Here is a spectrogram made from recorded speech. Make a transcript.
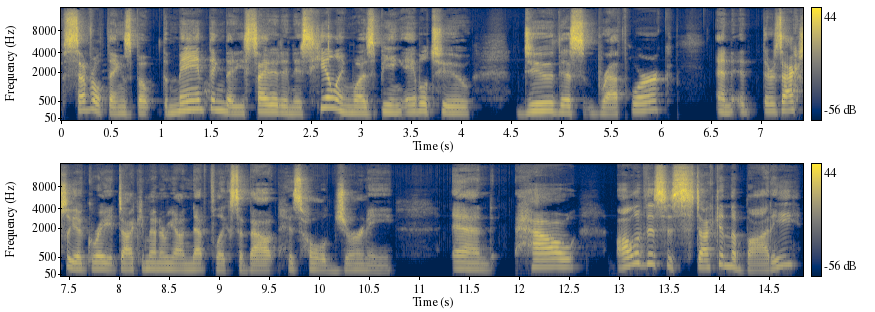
several things, but the main thing that he cited in his healing was being able to do this breath work. And it, there's actually a great documentary on Netflix about his whole journey and how all of this is stuck in the body.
